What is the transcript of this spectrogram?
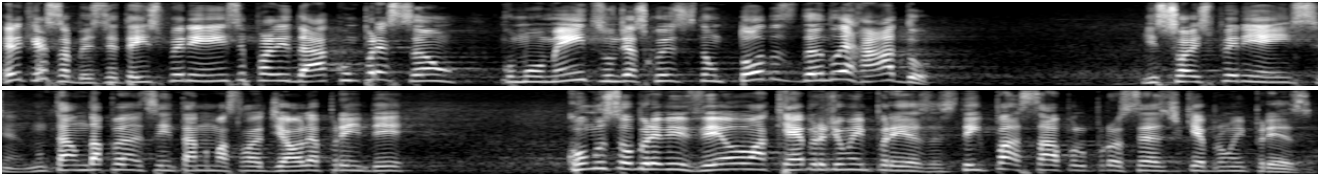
Ele quer saber se você tem experiência para lidar com pressão, com momentos onde as coisas estão todas dando errado. E só experiência. Não, tá, não dá para sentar numa sala de aula e aprender como sobreviver a uma quebra de uma empresa. Você tem que passar pelo processo de quebrar uma empresa.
